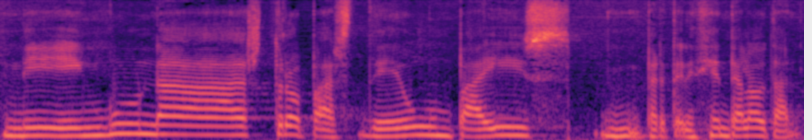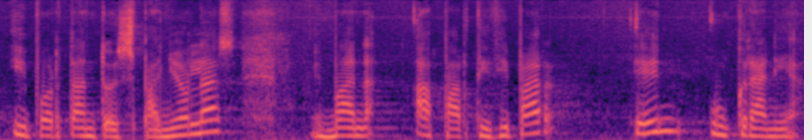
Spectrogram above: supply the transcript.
Ningunas tropas de un país perteneciente a la OTAN y por tanto españolas van a participar en Ucrania.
